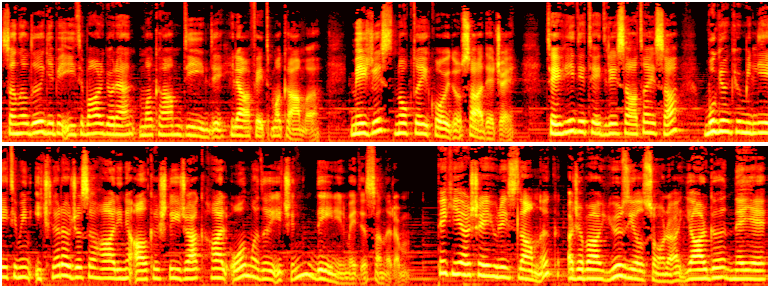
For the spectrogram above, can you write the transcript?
sanıldığı gibi itibar gören makam değildi hilafet makamı. Meclis noktayı koydu sadece. Tevhidi tedrisata ise bugünkü milli eğitimin içler acısı halini alkışlayacak hal olmadığı için değinilmedi sanırım. Peki ya Şeyhülislamlık acaba 100 yıl sonra yargı neye,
